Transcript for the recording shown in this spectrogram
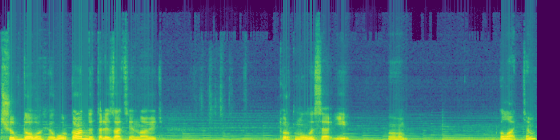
Чудова фігурка. Деталізації навіть торкнулися і е, платтям.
